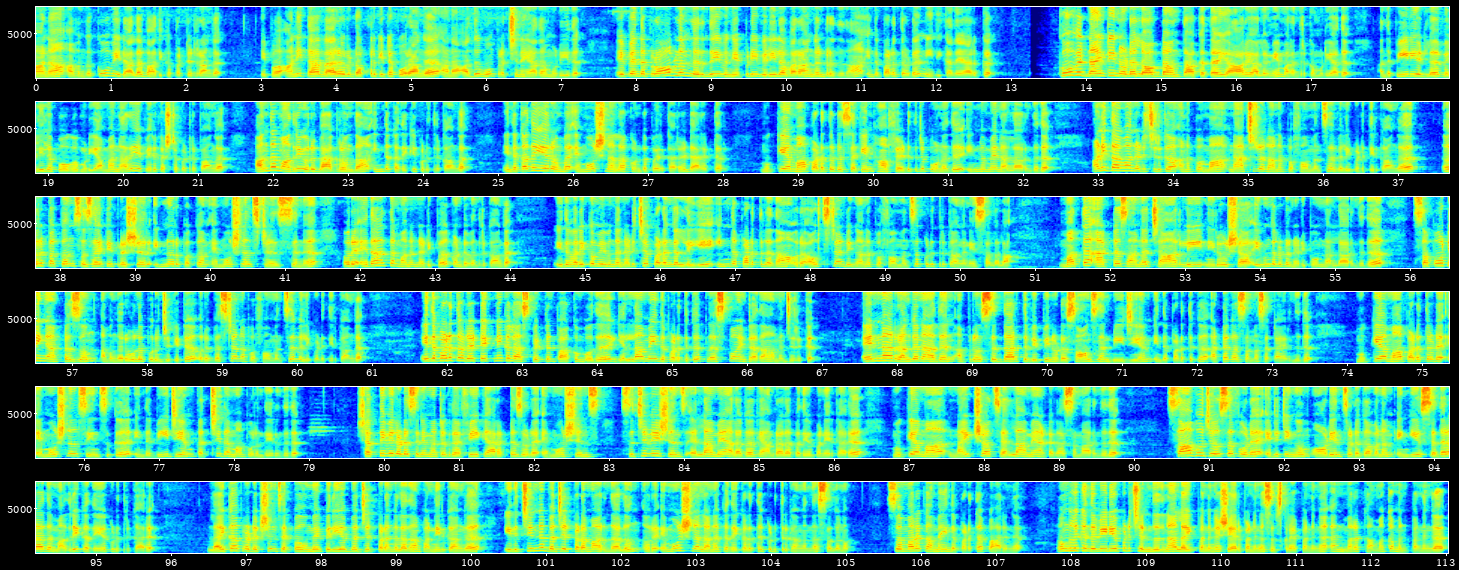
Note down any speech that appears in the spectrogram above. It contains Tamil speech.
ஆனால் அவங்க கோவிடால் பாதிக்கப்பட்டுடுறாங்க. இப்போ அனிதா வேற ஒரு டாக்டர் கிட்ட போகிறாங்க ஆனால் அதுவும் பிரச்சனையாக தான் முடியுது. இப்போ இந்த ப்ராப்ளம்லேருந்து இவங்க எப்படி வெளியில் வராங்கன்றது தான் இந்த படத்தோட மீதி கதையாக இருக்குது கோவிட் நைன்டீனோட லாக்டவுன் தாக்கத்தை யாராலையுமே மறந்துருக்க முடியாது. அந்த பீரியடில் வெளியில் போக முடியாமல் நிறைய பேர் கஷ்டப்பட்டிருப்பாங்க. அந்த மாதிரி ஒரு பேக்ரவுண்ட் தான் இந்த கதைக்கு கொடுத்துருக்காங்க. இந்த கதையை ரொம்ப எமோஷ்னலாக கொண்டு போயிருக்காரு டேரக்டர் முக்கியமாக படத்தோட செகண்ட் ஹாஃப் எடுத்துகிட்டு போனது இன்னுமே நல்லா இருந்தது. அனிதாவா நடிச்சிருக்க அனுப்பமா நேச்சுரலான பெர்ஃபார்மன்ஸை வெளிப்படுத்தியிருக்காங்க. ஒரு பக்கம் சொசைட்டி ப்ரெஷர் இன்னொரு பக்கம் எமோஷ்னல் ஸ்ட்ரெஸ்ஸுன்னு ஒரு யதார்த்தமான நடிப்பை கொண்டு வந்திருக்காங்க. இது வரைக்கும் இவங்க நடித்த படங்கள்லேயே இந்த படத்தில் தான் ஒரு அவுட்ஸ்டாண்டிங்கான பெர்ஃபார்மன்ஸை கொடுத்துருக்காங்கன்னே சொல்லலாம். மற்ற ஆக்டர்ஸான சார்லி நிரோஷா இவங்களோட நடிப்பும் நல்லா இருந்தது. சப்போர்ட்டிங் ஆக்டர்ஸும் அவங்க ரோலை புரிஞ்சுக்கிட்டு ஒரு பெஸ்ட்டான பெர்ஃபார்மன்ஸை வெளிப்படுத்தியிருக்காங்க. இந்த படத்தோட டெக்னிக்கல் ஆஸ்பெக்ட்னு பார்க்கும்போது எல்லாமே இந்த படத்துக்கு ப்ளஸ் பாயிண்ட்டாக தான் அமைஞ்சிருக்கு. என்ஆர் ரங்கநாதன் அப்புறம் சித்தார்த் விபினோட சாங்ஸ் அண்ட் பிஜிஎம் இந்த படத்துக்கு அட்டகாசமாக செட் ஆயிருந்தது. முக்கியமாக படத்தோட எமோஷ்னல் சீன்ஸுக்கு இந்த பிஜிஎம் கச்சிதமாக பொருந்தி இருந்தது சக்திவேலோட சினிமாட்டோகிராஃபி கேரக்டர்ஸோட எமோஷன்ஸ் சுச்சுவேஷன்ஸ் எல்லாமே அழகாக கேமராவில் பதிவு பண்ணியிருக்காரு. முக்கியமாக நைட் ஷாட்ஸ் எல்லாமே அட்டகாசமாக இருந்தது. சாபு ஜோசஃபோட எடிட்டிங்கும் ஆடியன்ஸோட கவனம் எங்கேயும் செதறாத மாதிரி கதையை கொடுத்துருக்காரு. லைகா ப்ரொடக்ஷன்ஸ் எப்போவுமே பெரிய பட்ஜெட் படங்களை தான் பண்ணியிருக்காங்க இது சின்ன பட்ஜெட் படமாக இருந்தாலும் ஒரு எமோஷ்னலான கதைக்களத்தை கொடுத்துருக்காங்கன்னு தான் சொல்லணும். ஸோ மறக்காமல் இந்த படத்தை பாருங்கள் உங்களுக்கு இந்த வீடியோ பிடிச்சிருந்ததுன்னா லைக் பண்ணுங்கள் ஷேர் பண்ணுங்கள் சப்ஸ்கிரைப் பண்ணுங்கள் அண்ட் மறக்காமல் கமெண்ட் பண்ணுங்கள்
